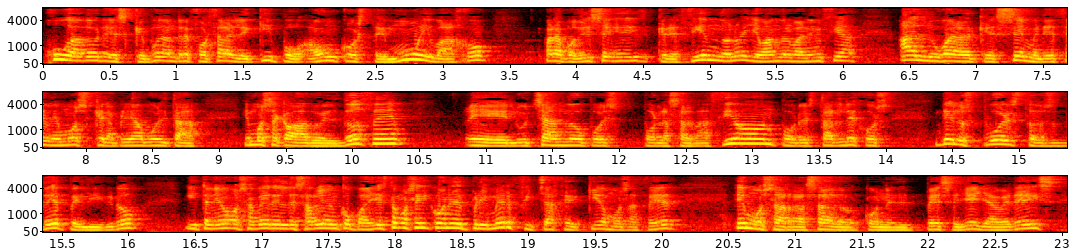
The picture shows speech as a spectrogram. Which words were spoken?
jugadores que puedan reforzar el equipo a un coste muy bajo para poder seguir creciendo, ¿no? Llevando el Valencia al lugar al que se merece. Vemos que la primera vuelta hemos acabado el 12, eh, luchando pues por la salvación, por estar lejos de los puestos de peligro. Y también vamos a ver el desarrollo en Copa. Y estamos ahí con el primer fichaje que vamos a hacer Hemos arrasado con el PSG, ya veréis.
